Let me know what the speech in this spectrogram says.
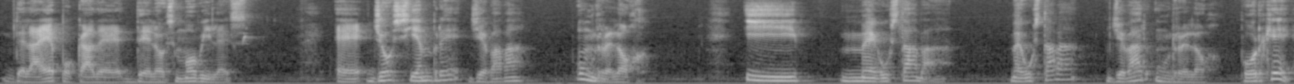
de la época de, los móviles, eh, yo siempre llevaba un reloj y me gustaba, me gustaba llevar un reloj. ¿Por qué?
